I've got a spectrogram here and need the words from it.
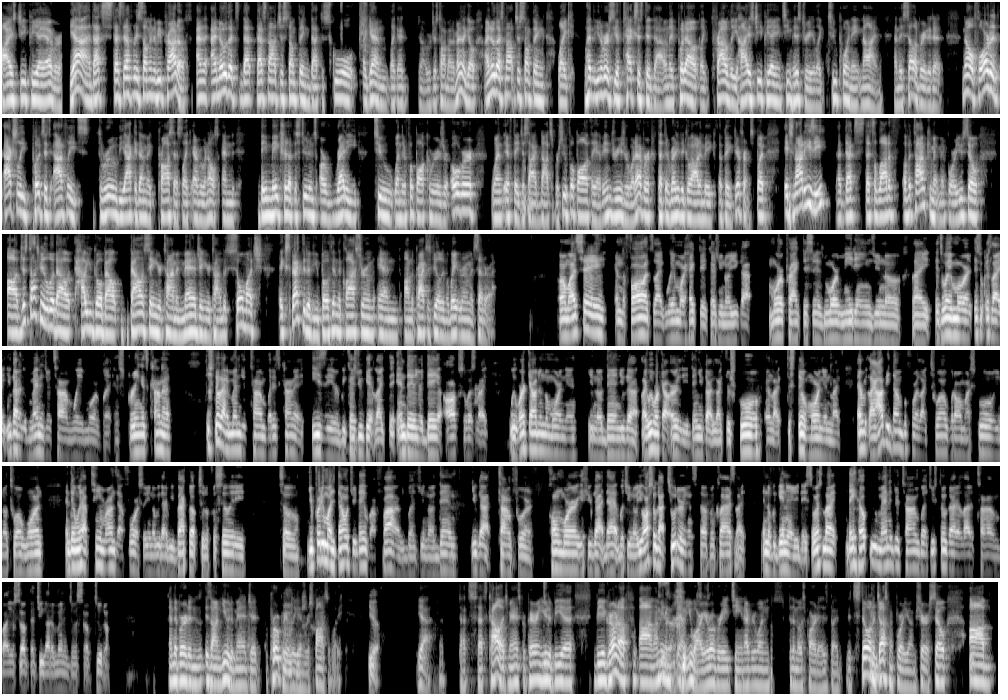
highest GPA ever. Yeah, that's that's definitely something to be proud of. And I know that's that that's not just something that the school again, like I you know, we were just talking about a minute ago. I know that's not just something like when the University of Texas did that when they put out like proudly highest GPA in team history, like 2.89, and they celebrated it. No, Florida actually puts its athletes through the academic process like everyone else. And they make sure that the students are ready to when their football careers are over, when if they decide not to pursue football, if they have injuries or whatever, that they're ready to go out and make a big difference. But it's not easy. That's that's a lot of, of a time commitment for you. So uh, just talk to me a little bit about how you go about balancing your time and managing your time with so much expected of you, both in the classroom and on the practice field, in the weight room, etc. Um, I'd say in the fall it's like way more hectic because you know you got more practices, more meetings, you know, like it's way more it's it's like you gotta manage your time way more. But in spring it's kinda you still gotta manage your time, but it's kinda easier because you get like the end of your day off. So it's like we work out in the morning, you know, then you got like we work out early, then you got like your school and like the still morning, like every like I'll be done before like 12 with all my school, you know, 12 1. And then we have team runs at four. So, you know, we got to be back up to the facility. So you're pretty much done with your day by five, but you know, then you got time for homework if you got that. But you know, you also got tutors and stuff in class, like in the beginning of your day. So it's like they help you manage your time, but you still got a lot of time by yourself that you got to manage yourself too, though. And the burden is on you to manage it appropriately and mm-hmm. responsibly. Yeah. Yeah that's that's college, man. It's preparing you to be a be a grown up. Um, I mean, yeah. you, know, you are. You're over 18. Everyone, for the most part, is, but it's still an adjustment for you, I'm sure. So, um,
